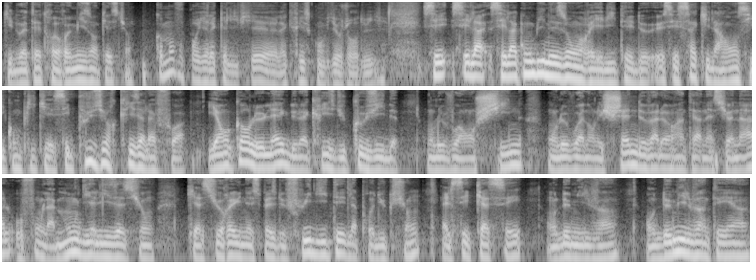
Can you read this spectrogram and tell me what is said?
qui doit être remise en question. Comment vous pourriez la qualifier, la crise qu'on vit aujourd'hui? C'est la, la, combinaison en réalité, de, c'est ça qui la rend si compliquée. C'est plusieurs crises à la fois. Il y a encore le leg de la crise du Covid. On le voit en Chine, on le voit dans les chaînes de valeur internationales. Au fond, la mondialisation qui assurait une espèce de fluidité de la production, elle s'est cassée en 2020. En 2021,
